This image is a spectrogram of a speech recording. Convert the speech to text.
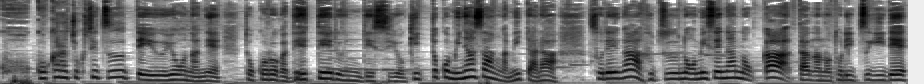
ここから直接っていうようなね、ところが出てるんですよ。きっとこう皆さんが見たら、それが普通のお店なのか、たあの取り次ぎで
